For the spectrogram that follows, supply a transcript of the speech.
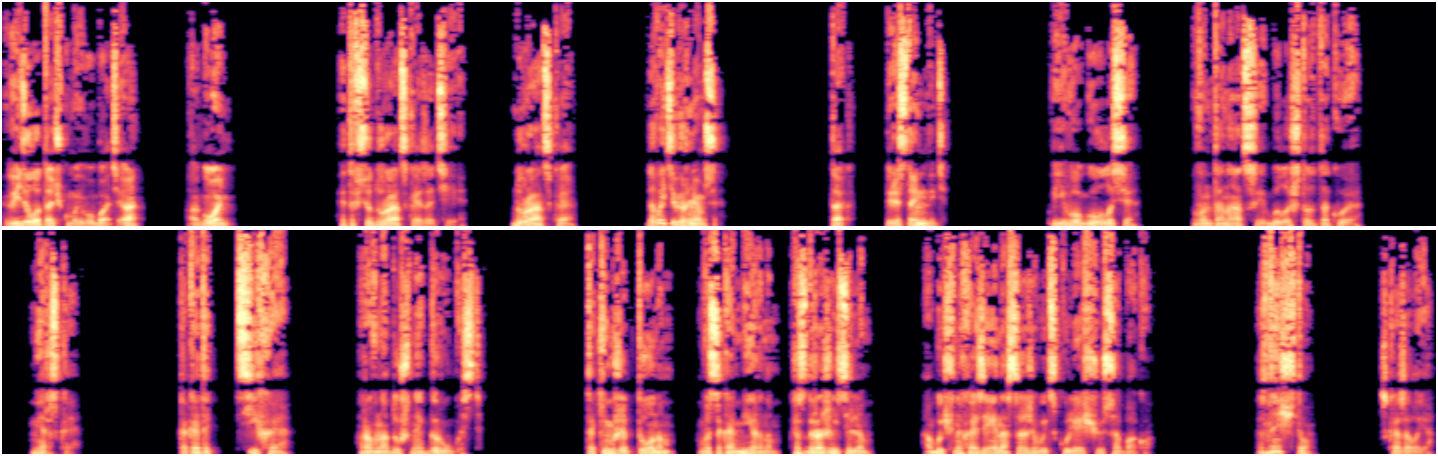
Видела тачку моего бати, а? Огонь!» «Это все дурацкая затея. Дурацкая. Давайте вернемся». «Так, перестань ныть. В его голосе, в интонации было что-то такое. Мерзкое. Какая-то тихая, равнодушная грубость. Таким же тоном, высокомерным, раздражительным, обычно хозяин осаживает скулящую собаку. «Знаешь что?» — сказала я.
